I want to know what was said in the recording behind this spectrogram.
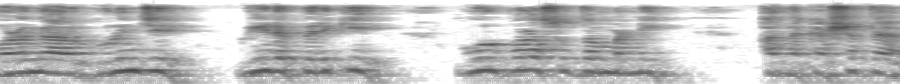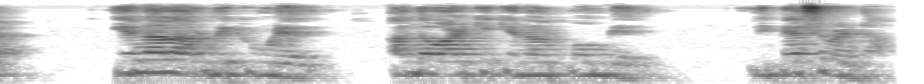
முழங்கால் குனிஞ்சு வீடை பெருக்கி ஊர் பூரா சுத்தம் பண்ணி அந்த கஷ்டத்தை என்னால் அனுபவிக்க முடியாது. அந்த வாழ்க்கைக்கு என்னால் போக முடியாது. நீ பேச வேண்டாம்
